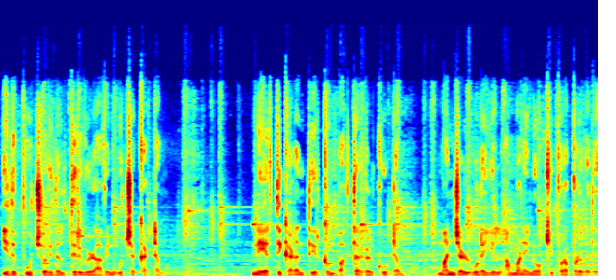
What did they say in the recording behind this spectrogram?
இது பூச்சொரிதல் திருவிழாவின் உச்சக்கட்டம். நேர்த்தி கடன் தீர்க்கும் பக்தர்கள் கூட்டம் மஞ்சள் உடையில் அம்மனை நோக்கி புறப்படுவது.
